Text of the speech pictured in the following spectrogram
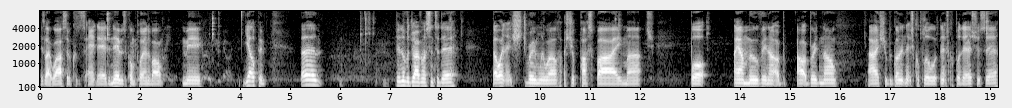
He's like, "Why?" I said, "Because it ain't there." The neighbours are complaining about me yelping. Um, did another driving lesson today. That went extremely well. I should pass by March, but I am moving out of out of Brid now. I should be going next couple of next couple of days, should say.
